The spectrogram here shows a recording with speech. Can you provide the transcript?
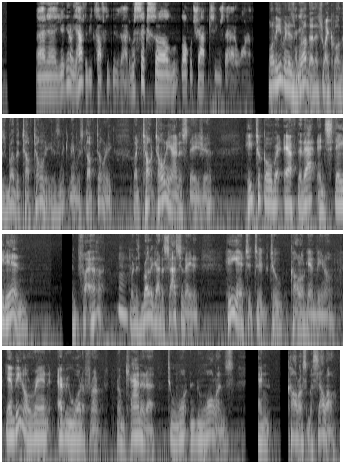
and uh, you, you know you have to be tough to do that. It was six uh, local chapters. He was the head of one of them. Well, even his And he- brother, that's why I called his brother Tough Tony. His nickname was Tough Tony. But To- Tony Anastasia, he took over after that and stayed in forever. When his brother got assassinated, he answered to, to Carlo Gambino. Gambino ran every waterfront from Canada to New Orleans, and Carlos Marcello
